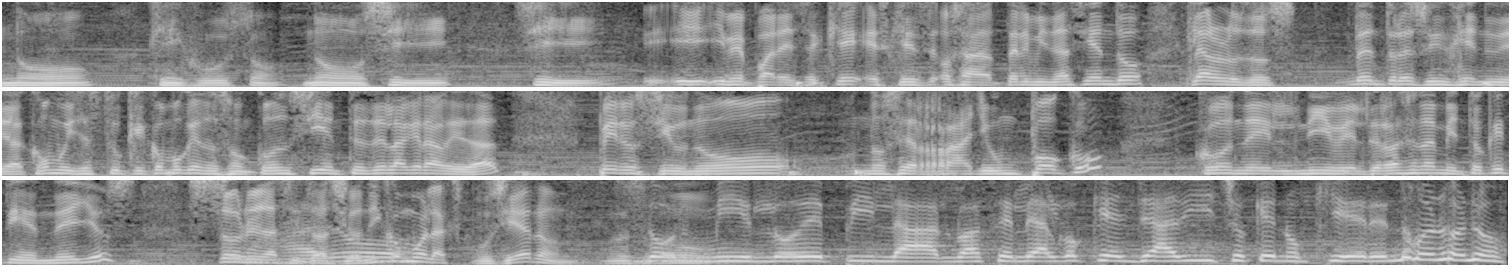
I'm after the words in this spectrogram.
no, qué injusto, no, sí. Sí, y, y me parece que es que, es- o sea, termina siendo, claro, los dos dentro de su ingenuidad, como dices tú, que como que no son conscientes de la gravedad, pero si uno no se raya un poco con el nivel de razonamiento que tienen ellos sobre la situación y cómo la expusieron. Es como- Dormirlo, depilarlo, hacerle algo que él ya ha dicho que no quiere. No, no, no.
